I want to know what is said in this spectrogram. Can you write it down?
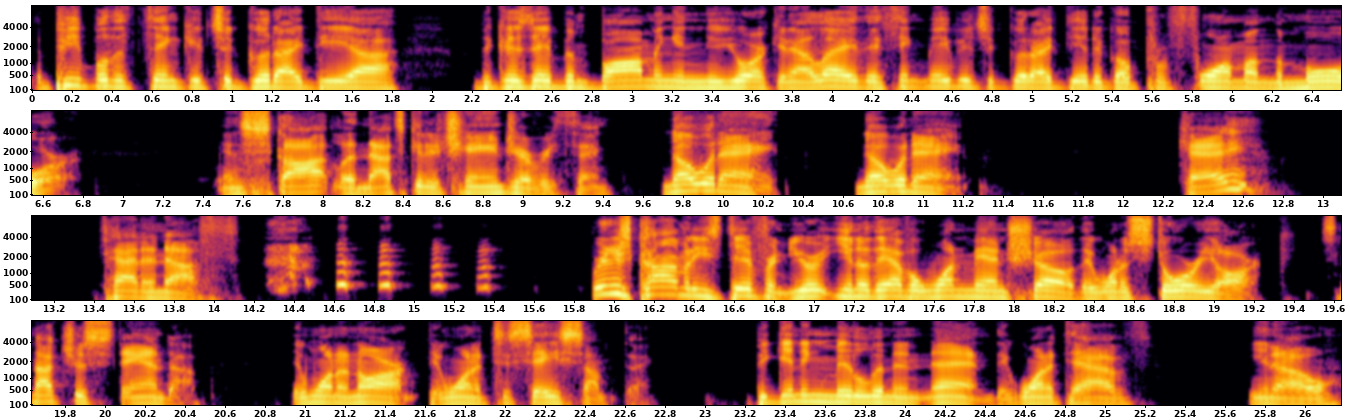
the people that think it's a good idea because they've been bombing in New York and LA. They think maybe it's a good idea to go perform on the moor in Scotland. That's going to change everything. No, it ain't. No, it ain't. Okay? I've had enough. British comedy's different. You're, you know, they have a one man show. They want a story arc. It's not just stand up. They want an arc. They want it to say something, beginning, middle, and an end. They want it to have, you know,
